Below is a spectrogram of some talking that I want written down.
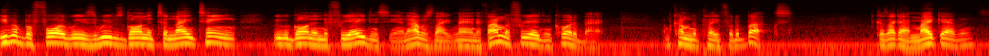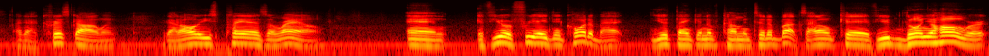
even before we was, we was going into 19, we were going into free agency. And I was like, man, if I'm a free agent quarterback, I'm coming to play for the Bucs. Because I got Mike Evans, I got Chris Godwin, I got all these players around. And if you're a free agent quarterback, you're thinking of coming to the Bucs. I don't care if you're doing your homework.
